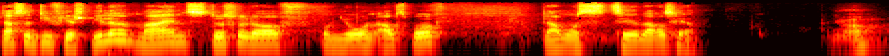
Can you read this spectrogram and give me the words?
das sind die vier Spiele. Mainz, Düsseldorf, Union, Augsburg. Da muss Zählbares her. Ja,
